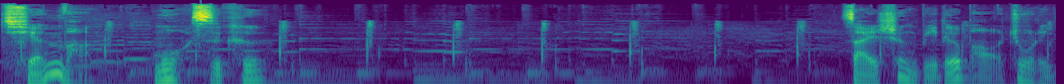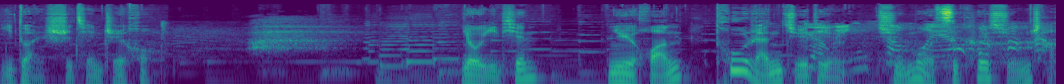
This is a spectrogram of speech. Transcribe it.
前往莫斯科。在圣彼得堡住了一段时间之后，有一天，女皇突然决定去莫斯科巡查，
